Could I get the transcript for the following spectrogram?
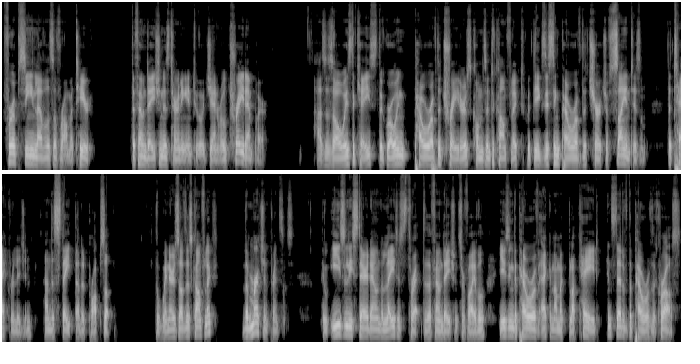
for obscene levels of raw material. The Foundation is turning into a general trade empire. As is always the case, the growing power of the traders comes into conflict with the existing power of the Church of Scientism, the tech religion, and the state that it props up. The winners of this conflict? The merchant princes, who easily stare down the latest threat to the Foundation's survival using the power of economic blockade instead of the power of the cross.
